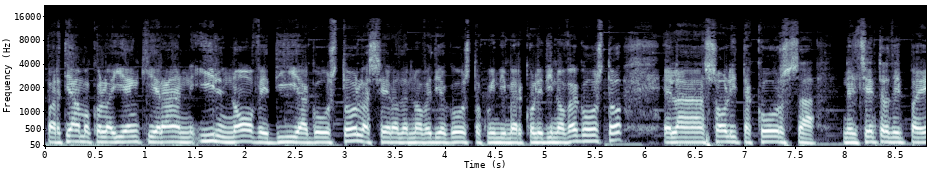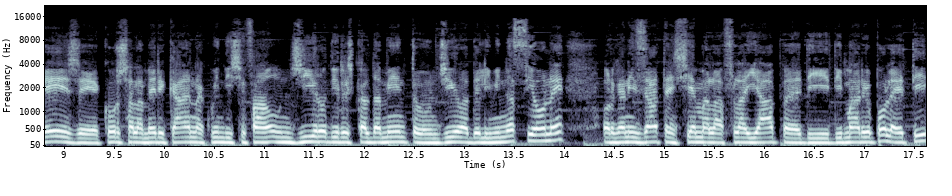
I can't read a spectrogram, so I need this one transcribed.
Partiamo con la Yankee Run il 9 di agosto, la sera del 9 di agosto, quindi mercoledì 9 agosto. È la solita corsa nel centro del paese, corsa all'americana, quindi si fa un giro di riscaldamento e un giro ad eliminazione organizzata insieme alla Fly Up di, di Mario Poletti.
